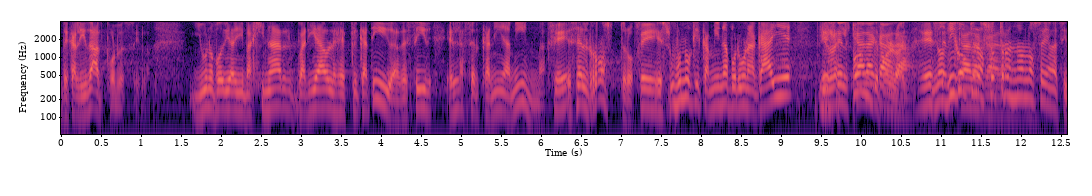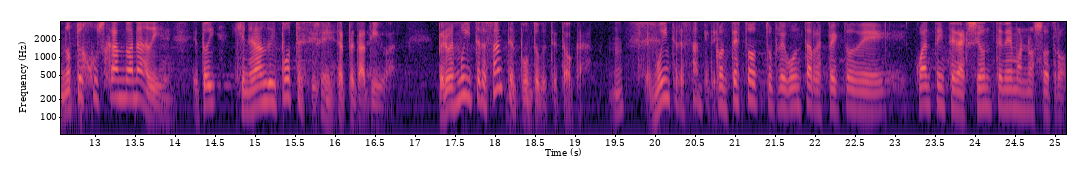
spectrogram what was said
de calidad, por decirlo. Y uno podría imaginar variables explicativas, es decir, es la cercanía misma, es el rostro, es uno que camina por una calle y es responde el cara por No digo que los otros no lo sean así, no estoy juzgando a nadie, estoy generando hipótesis interpretativas. Pero es muy interesante el punto que usted toca, es muy interesante. Contesto tu pregunta respecto de cuánta interacción tenemos nosotros.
